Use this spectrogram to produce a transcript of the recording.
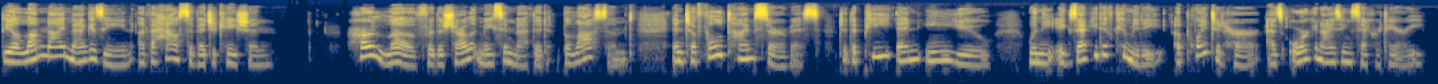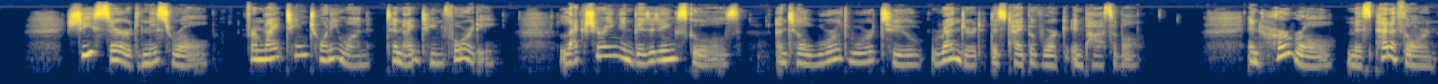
the alumni magazine of the House of Education. Her love for the Charlotte Mason method blossomed into full time service to the PNEU when the Executive Committee appointed her as organizing secretary. She served in this role from 1921 to 1940, lecturing and visiting schools until World War II rendered this type of work impossible. In her role, Miss Pennethorne,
